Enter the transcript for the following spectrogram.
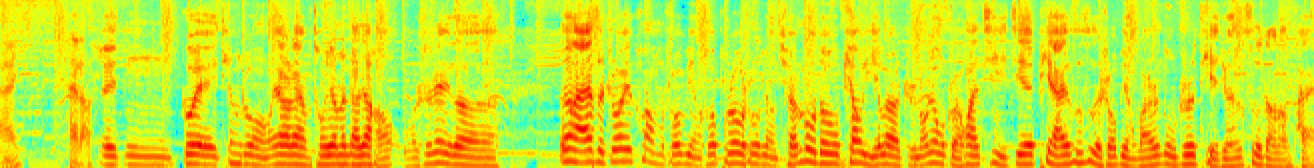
哎，蔡老师。哎，嗯，各位听众，AirLife 同学们，大家好，我是这个 NS Joy.com 手柄和 Pro 手柄全部都漂移了，只能用转换器接 PS 四手柄玩《怒之铁拳四》的老蔡。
